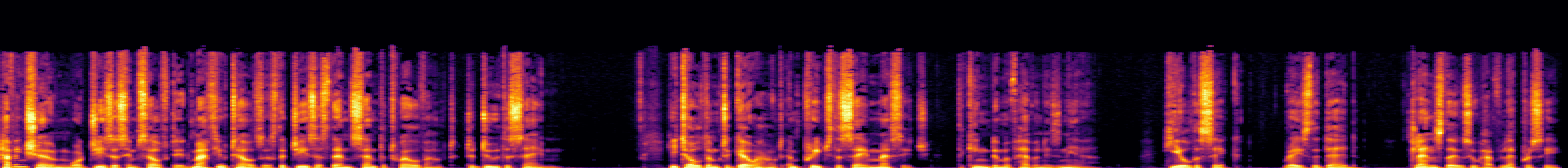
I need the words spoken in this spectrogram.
Having shown what Jesus himself did, Matthew tells us that Jesus then sent the twelve out to do the same. He told them to go out and preach the same message the kingdom of heaven is near. Heal the sick, raise the dead, cleanse those who have leprosy,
